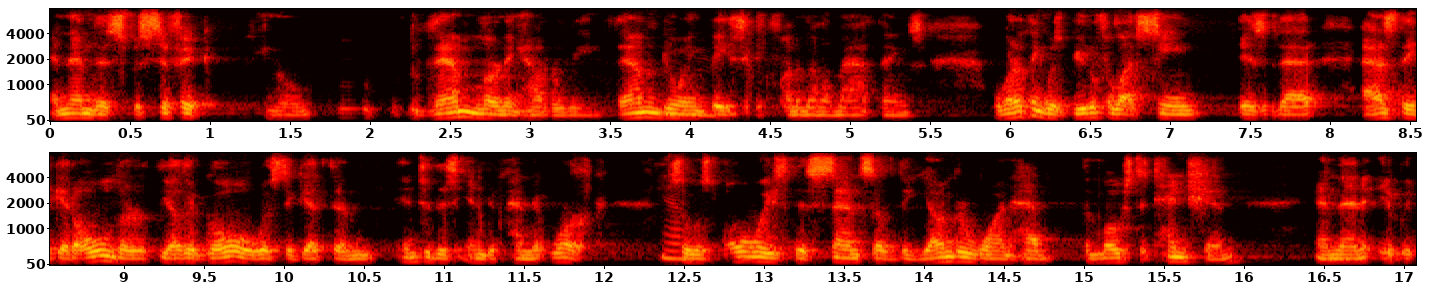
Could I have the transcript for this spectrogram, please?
and then the specific, you know, them learning how to read, them doing mm-hmm. basic fundamental math things. But what I think was beautiful I've seen is that as they get older, the other goal was to get them into this independent work. Yeah. So it was always this sense of the younger one had the most attention, and then it would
